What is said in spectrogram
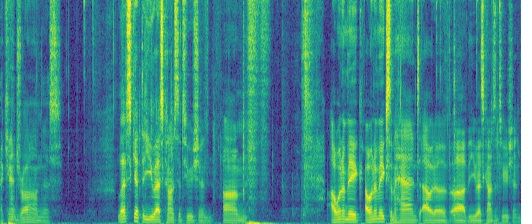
I can't draw on this. Let's get the U.S. Constitution. Um, I want to make I want to make some hands out of uh, the U.S. Constitution.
